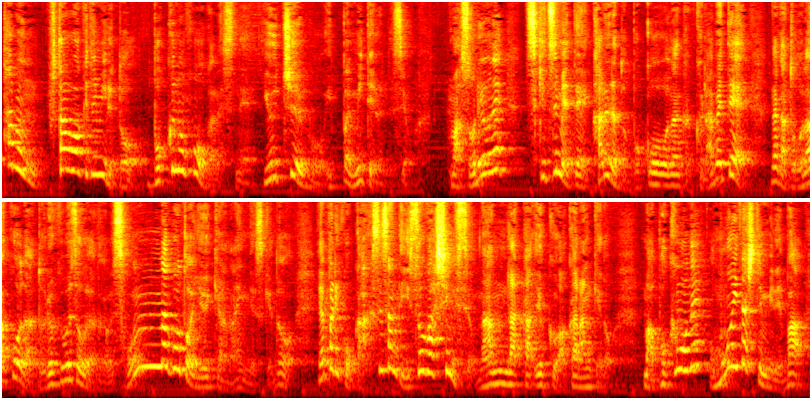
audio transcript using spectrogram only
多分、蓋を開けてみると、僕の方がですね、YouTube をいっぱい見てるんですよ。まあそれをね、突き詰めて彼らと僕をなんか比べて、なんかどうだこうだ、努力不足だとか、そんなことを言う気はないんですけど、やっぱりこう学生さんって忙しいんですよ。何らかよくわからんけど。まあ僕もね、思い出してみれば、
